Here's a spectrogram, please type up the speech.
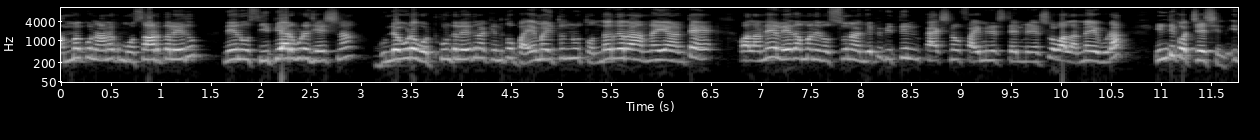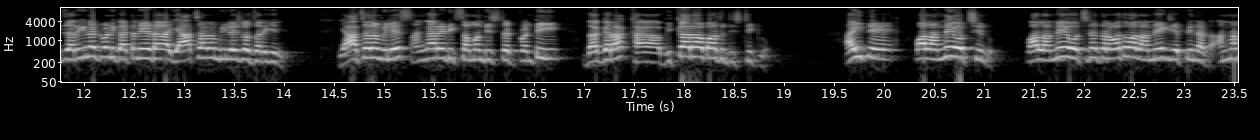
అమ్మకు నాన్నకు మొస ఆడతలేదు నేను సిపిఆర్ కూడా చేసిన గుండె కూడా కొట్టుకుంటలేదు నాకు ఎందుకో భయం అవుతుంది నువ్వు తొందరగా రా అన్నయ్య అంటే వాళ్ళ అన్నయ్య లేదమ్మా నేను వస్తున్నా అని చెప్పి within fraction of five minutes ten మినిట్స్లో వాళ్ళ అన్నయ్య కూడా ఇంటికి వచ్చేసింది. ఇది జరిగినటువంటి ఘటన ఏడ? యాచారం విలేజ్లో జరిగింది. యాచారం విలేజ్ సంగారెడ్డికి సంబంధించినటువంటి దగ్గర వికారాబాద్ డిస్టిక్లో అయితే వాళ్ళ అన్నయ్య వచ్చిండు. వాళ్ళ అన్నయ్య వచ్చిన తర్వాత వాళ్ళ అన్నయ్యకి చెప్పిందట అన్న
